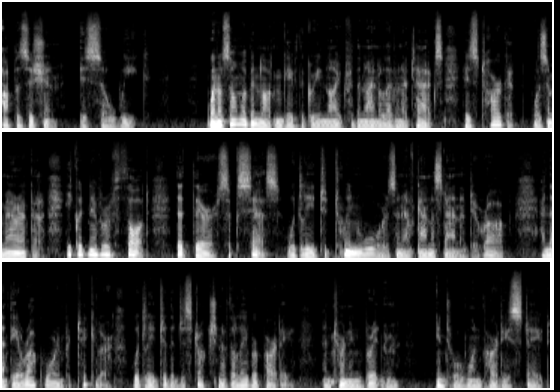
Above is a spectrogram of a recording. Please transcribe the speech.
opposition is so weak. When Osama bin Laden gave the green light for the 9 11 attacks, his target was America. He could never have thought that their success would lead to twin wars in Afghanistan and Iraq, and that the Iraq War in particular would lead to the destruction of the Labour Party and turning Britain into a one party state.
